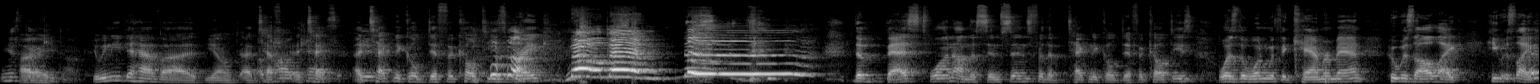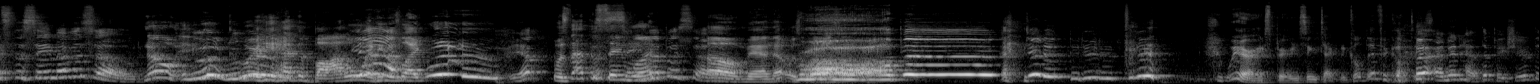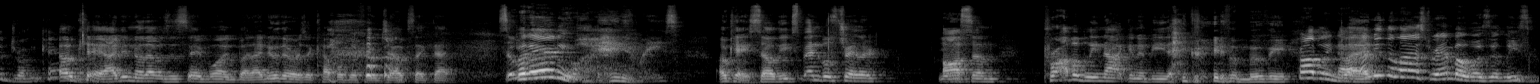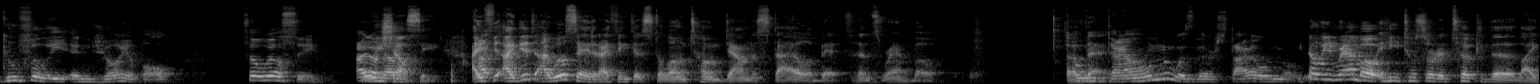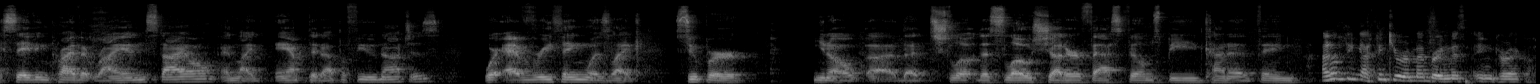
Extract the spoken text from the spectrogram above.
Yes, All thank right. you, dog. Do we need to have a, you know, a, tef- a, te- a technical difficulties break? No, Ben. The best one on The Simpsons for the technical difficulties was the one with the cameraman who was all like, he was like, it's the same episode. no, it- where he had the bottle and he Yeah. was like, woo. Yep. Was that the same, Same one? episode. Oh man, that was awesome. We are experiencing technical difficulties. and it had the picture of the drunk camera. Okay, I didn't know that was the same one, but I knew there was a couple different jokes like that. So, But anyway, anyways, okay, so the Expendables trailer, awesome. Probably not going to be that great of a movie. probably not. I mean, the last Rambo was at least goofily enjoyable. So we'll see. I don't we know. shall see. I, th- I did. I will say that I think that Stallone toned down the style a bit since Rambo. Of Toned that. down was their style in the No, in Rambo, he t- sort of took the like Saving Private Ryan style and like amped it up a few notches, where everything was like super, you know, uh, that slow, the slow shutter, fast film speed kind of thing I don't think I think you're remembering this incorrectly.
